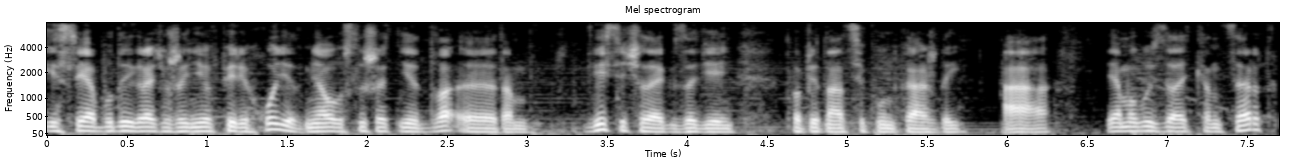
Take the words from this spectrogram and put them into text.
если я буду играть уже не в переходе, меня услышат не два, э, там, 200 человек за день по 15 секунд каждый, а я могу сделать концерт,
